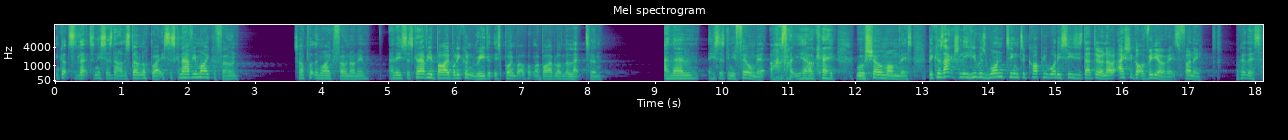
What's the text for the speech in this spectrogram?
He got to the lectern, he says, No, this don't look right. He says, Can I have your microphone? So I put the microphone on him. And he says, Can I have your Bible? He couldn't read at this point, but I put my Bible on the lectern. And then he says, Can you film it? I was like, Yeah, okay, we'll show mom this. Because actually, he was wanting to copy what he sees his dad doing. I actually got a video of it, it's funny. Look at this.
